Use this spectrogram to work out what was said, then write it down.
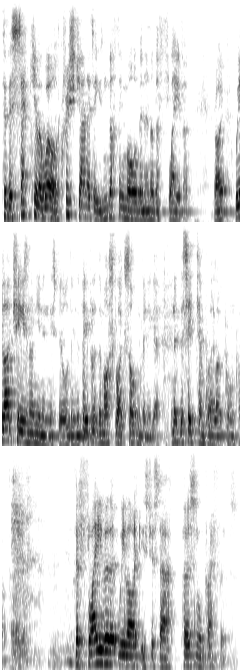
To the secular world, Christianity is nothing more than another flavour. Right? We like cheese and onion in this building. The people at the mosque like salt and vinegar, and at the Sikh temple they like prawn cocktail. The flavour that we like is just our personal preference.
